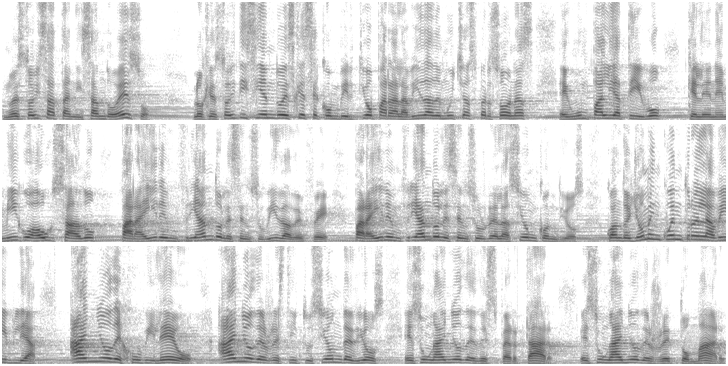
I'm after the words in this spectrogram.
no estoy satanizando eso, lo que estoy diciendo es que se convirtió para la vida de muchas personas en un paliativo que el enemigo ha usado para ir enfriándoles en su vida de fe, para ir enfriándoles en su relación con Dios. Cuando yo me encuentro en la Biblia, año de jubileo, año de restitución de Dios, es un año de despertar, es un año de retomar,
